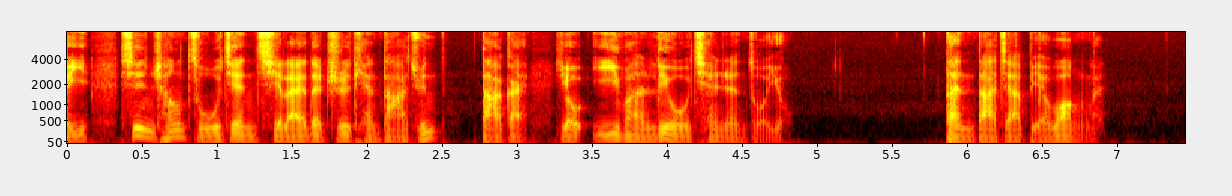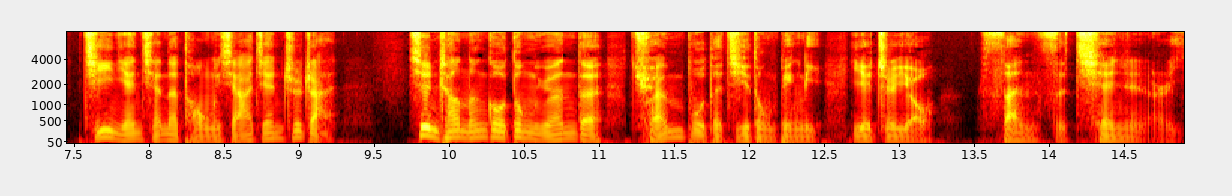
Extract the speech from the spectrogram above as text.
以信长组建起来的织田大军大概有一万六千人左右。但大家别忘了，七年前的统辖间之战，信长能够动员的全部的机动兵力也只有三四千人而已，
